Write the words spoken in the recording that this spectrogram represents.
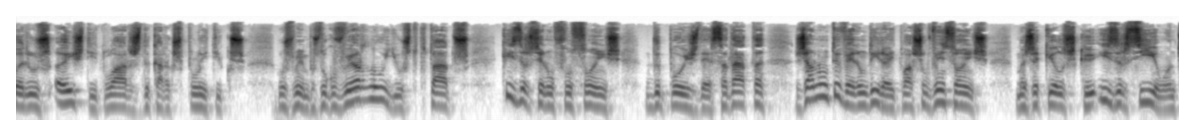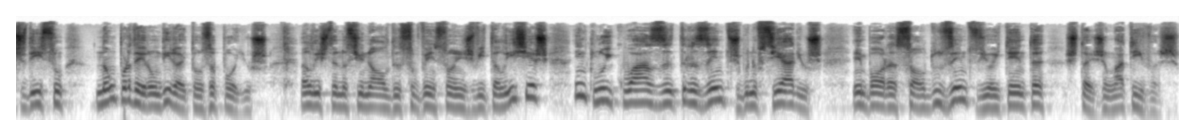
para os ex-titulares de cargos políticos. Os membros do governo e os deputados que exerceram funções depois dessa data já não tiveram direito às subvenções, mas aqueles que exerciam antes disso não perderam direito aos apoios. A lista nacional de subvenções vitalícias inclui quase 300 beneficiários, embora só 280 estejam ativas.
